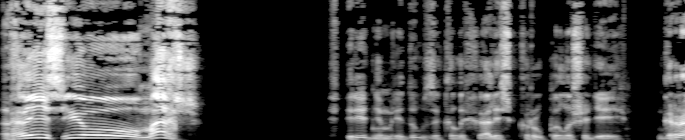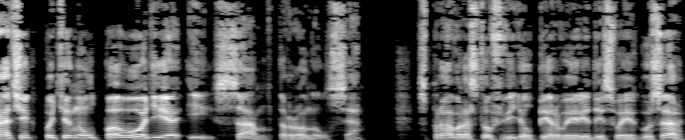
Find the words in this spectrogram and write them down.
«Рысью! Марш!» В переднем ряду заколыхались крупы лошадей. Грачик потянул поводья и сам тронулся. Справа Ростов видел первые ряды своих гусар,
